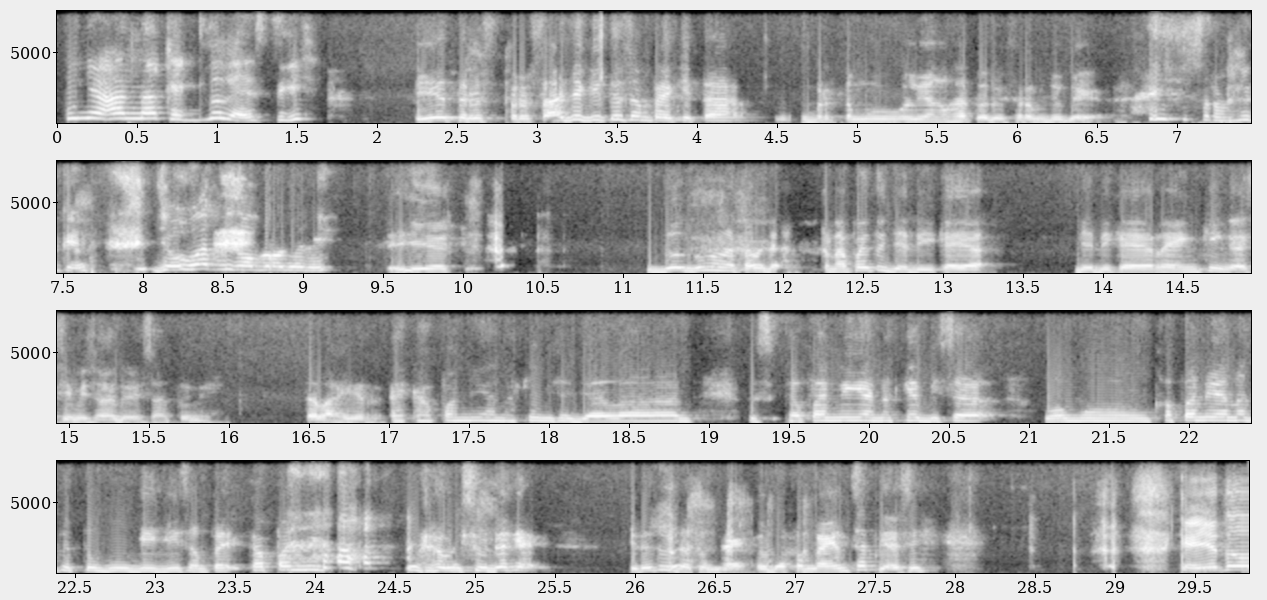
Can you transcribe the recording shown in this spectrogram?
punya anak, kayak gitu gak sih? Iya terus terus aja gitu sampai kita bertemu liang lahat waduh serem juga ya. Serem juga ya. Jauh banget nih ngobrolnya nih. Iya. Gue gue nggak tahu dah kenapa itu jadi kayak jadi kayak ranking gak sih misalnya dari satu nih kita lahir eh kapan nih anaknya bisa jalan terus kapan nih anaknya bisa ngomong kapan nih anaknya tumbuh gigi sampai kapan nih udah wisuda kayak itu tuh udah ke udah ke mindset gak sih Kayaknya tuh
